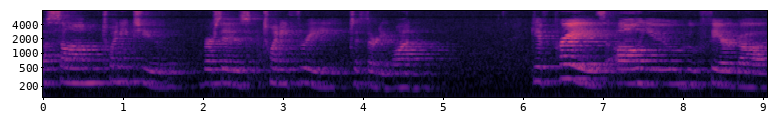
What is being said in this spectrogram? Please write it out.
Of Psalm 22, verses 23 to 31. Give praise, all you who fear God.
